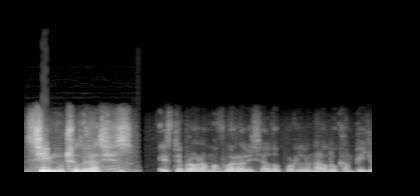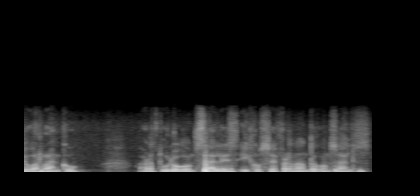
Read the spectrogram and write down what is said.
Sí, muchas gracias. Este programa fue realizado por Leonardo Campillo Barranco, Arturo González y José Fernando González.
